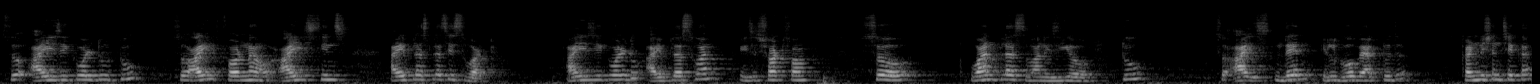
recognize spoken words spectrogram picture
So i is equal to two. So i for now i since i plus plus is what i is equal to i plus 1 is a short form so 1 plus 1 is 0 2 so i then it will go back to the condition checker.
